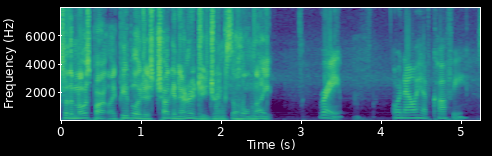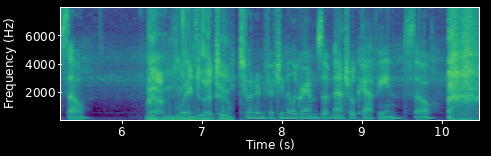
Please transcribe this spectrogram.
for the most part, like people are just chugging energy drinks the whole night. right. Or now I have coffee. So Yeah, you can do that too. 250 milligrams of natural caffeine. So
